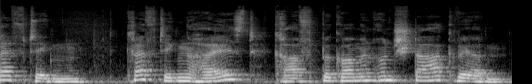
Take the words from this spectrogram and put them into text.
Kräftigen. Kräftigen heißt Kraft bekommen und stark werden.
